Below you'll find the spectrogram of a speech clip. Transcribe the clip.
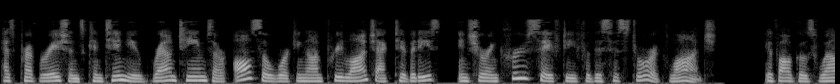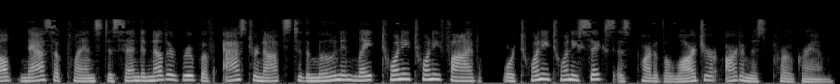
As preparations continue, ground teams are also working on pre-launch activities, ensuring crew safety for this historic launch. If all goes well, NASA plans to send another group of astronauts to the moon in late 2025 or 2026 as part of the larger Artemis program.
